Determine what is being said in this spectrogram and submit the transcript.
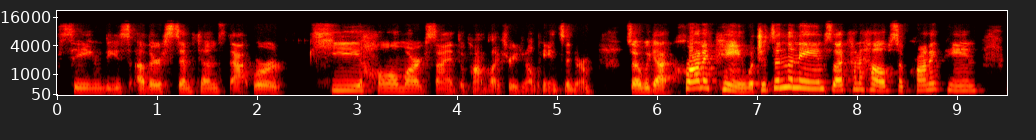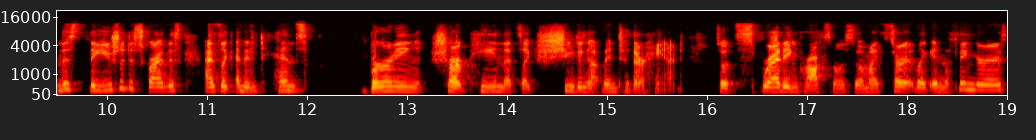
seeing these other symptoms that were key hallmark signs of complex regional pain syndrome. So we got chronic pain, which it's in the name, so that kind of helps. So chronic pain, and this they usually describe this as like an intense burning sharp pain that's like shooting up into their hand. So it's spreading proximally. So it might start like in the fingers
